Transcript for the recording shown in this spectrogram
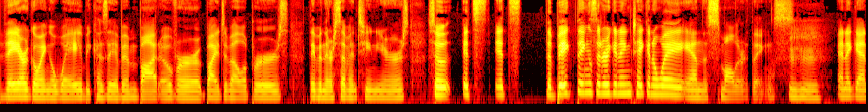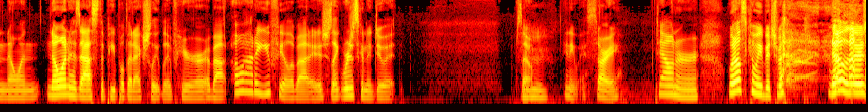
They are going away because they have been bought over by developers. They've been there 17 years. So it's it's the big things that are getting taken away and the smaller things. Mhm. And again, no one no one has asked the people that actually live here about, "Oh, how do you feel about it?" It's just like we're just going to do it. So, Mhm. anyway, sorry. Downer. What else can we bitch about? no, there's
